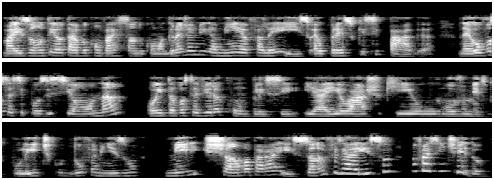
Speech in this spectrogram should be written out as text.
Mas ontem eu estava conversando com uma grande amiga minha e eu falei isso, é o preço que se paga, né? Ou você se posiciona, ou então você vira cúmplice. E aí eu acho que o movimento político do feminismo me chama para isso. Se eu não fizer isso, não faz sentido,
